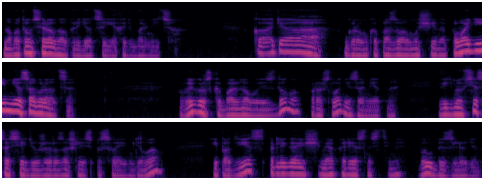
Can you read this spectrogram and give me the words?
«Но потом все равно придется ехать в больницу». «Катя!» — громко позвал мужчина. «Помоги мне собраться!» Выгрузка больного из дома прошла незаметно. Видимо, все соседи уже разошлись по своим делам, и подъезд с прилегающими окрестностями был безлюден.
